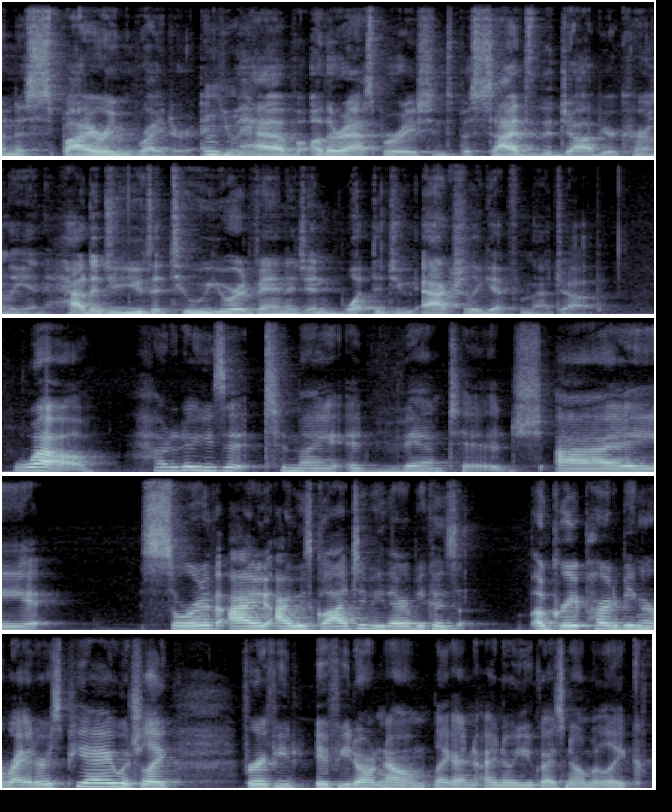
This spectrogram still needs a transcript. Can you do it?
an aspiring writer and you Mm-hmm. have other aspirations besides the job you're currently in, how did you use it to your advantage and what did you actually get from that job? Wow. How did I use it to my advantage? I sort of I I was glad to be there because a great part of being a writer's PA, which like for if you if you don't know, like I, I know you guys know, but like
